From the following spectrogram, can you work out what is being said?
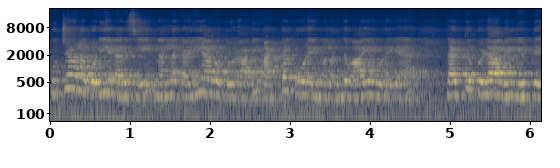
குற்றால கொடியல் அரிசியை நல்ல களியாக துழாவி அட்ட கூளை மலர்ந்து வாயிலுடைய தட்டு பிழாவில் இட்டு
